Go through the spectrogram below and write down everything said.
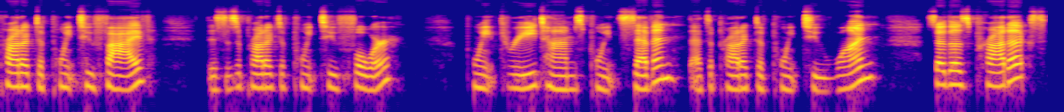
product of 0.25. This is a product of 0.24. 0.3 times 0.7, that's a product of 0.21. So those products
